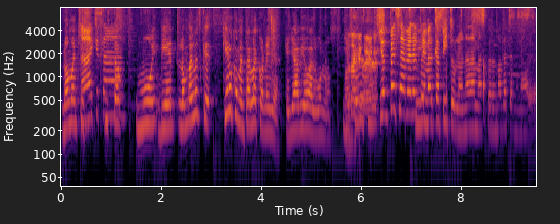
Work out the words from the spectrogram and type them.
No manches, Ay, ¿qué sí tal? está muy bien. Lo malo es que quiero comentarla con ella, que ya vio algunos. Yo empecé a ver el Sí. primer capítulo, nada más, pero no lo he terminado de ver.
